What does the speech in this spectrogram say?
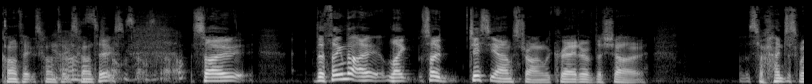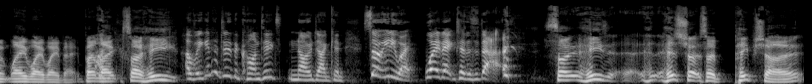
context, Oh, context, context. stop, stop, stop. So the thing that I like, so Jesse Armstrong, the creator of the show. So I just went way, way, way back. But like, so he, Are we going to do the context? No, Duncan. So anyway, way back to the start. so he's his show. So Peep Show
